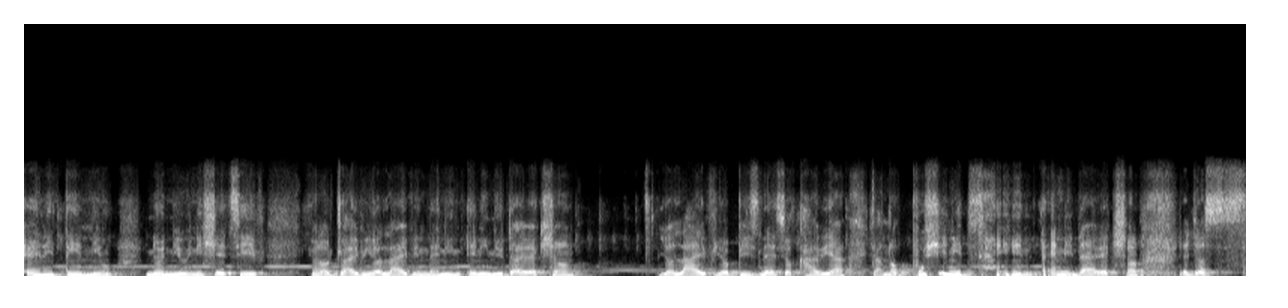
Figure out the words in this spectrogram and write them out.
anything new. No new initiative. You're not driving your life in any any new direction your life, your business, your career. You are not pushing it in any direction. You're just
